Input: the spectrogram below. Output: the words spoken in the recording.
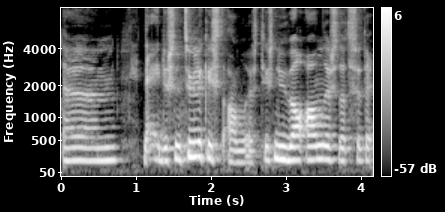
Ehm, nee, dus natuurlijk is het anders. Het is nu wel anders dat ze er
